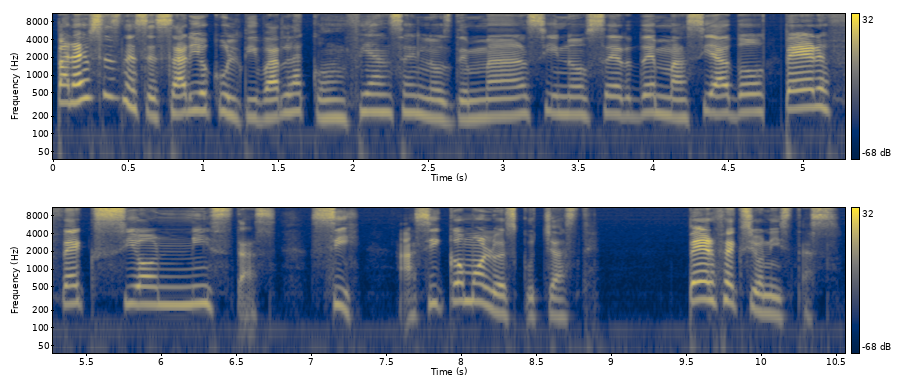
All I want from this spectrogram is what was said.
Para eso es necesario cultivar la confianza en los demás y no ser demasiado perfeccionistas. Sí, así como lo escuchaste. Perfeccionistas.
